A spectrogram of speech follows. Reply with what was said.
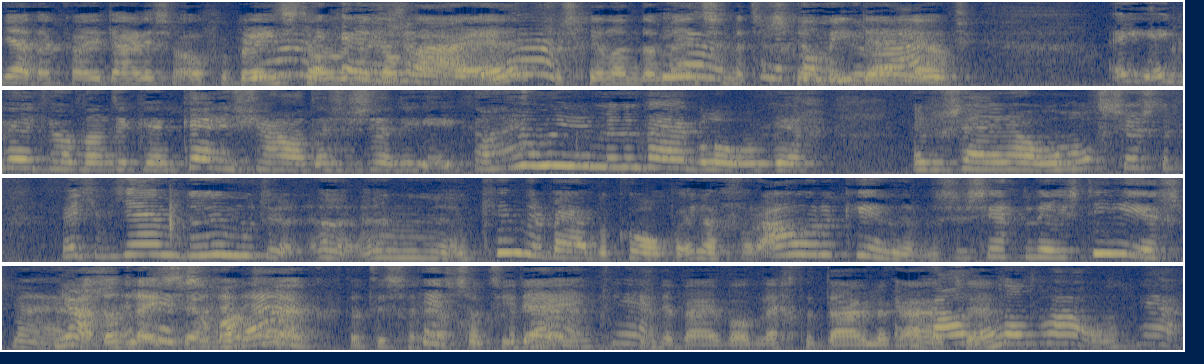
Ja, dan kan je daar eens over Ja, brainstormen kan met elkaar, hè? Verschillende mensen met verschillende ideeën. Ik, ik weet wel dat ik een kennisje had en ze zei, ik, ik kan helemaal niet met een bijbel overweg. En toen zei nou, hoofdzuster, weet je wat jij moet doen? Je moet een, een, een kinderbijbel kopen en dan voor oudere kinderen. Dus ze zegt, lees die eerst maar. Ja, dat leest heel gedaan. makkelijk. Dat is een heel goed ook idee. gedaan, ja. Kinderbijbel legt het duidelijk Heb ik uit, altijd hè? onthouden, ja.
